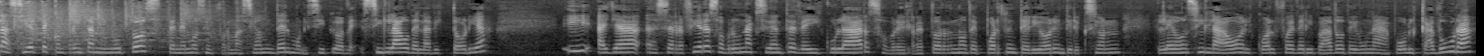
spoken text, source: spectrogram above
Son las 7 con 30 minutos. Tenemos información del municipio de Silao de la Victoria. Y allá eh, se refiere sobre un accidente vehicular sobre el retorno de Puerto Interior en dirección León Silao, el cual fue derivado de una volcadura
